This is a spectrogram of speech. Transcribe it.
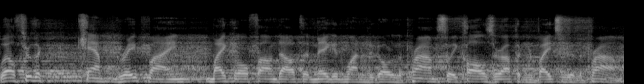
Well, through the camp grapevine, Michael found out that Megan wanted to go to the prom, so he calls her up and invites her to the prom.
